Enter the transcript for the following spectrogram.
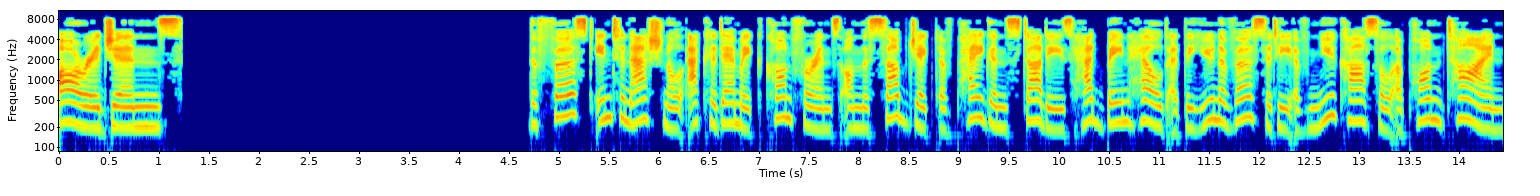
Origins The first international academic conference on the subject of pagan studies had been held at the University of Newcastle upon Tyne,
